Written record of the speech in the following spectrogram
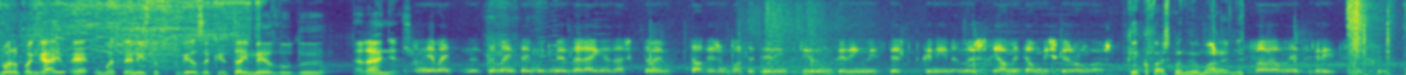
Joana Pangaio é uma tenista portuguesa que tem medo de aranhas. A minha mãe também tem muito medo de aranhas, acho que também talvez me possa ter incutido um bocadinho isso desde pequenina, mas realmente é um bicho que eu não gosto. O que é que faz quando vê uma aranha? Provavelmente grito.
